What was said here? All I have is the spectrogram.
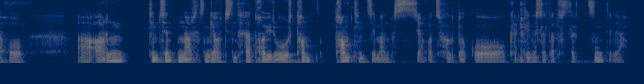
яг хуу орон тэмцээнд нь оролцсон гэж очсон. Дахиад хоёр өөр том том тэмцээн маань бас яг зохиогдоогүй карантинаас удаа туслагдсан. Тэгээ яг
